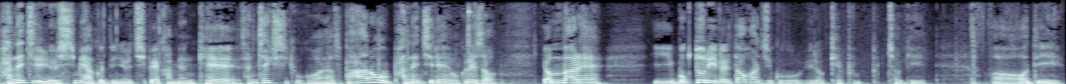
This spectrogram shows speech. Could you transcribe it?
바느질 열심히 하거든요. 집에 가면 개 산책시키고 나서 바로 바느질 해요. 그래서 연말에 이 목도리를 떠가지고 이렇게 부- 저기 어, 어디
